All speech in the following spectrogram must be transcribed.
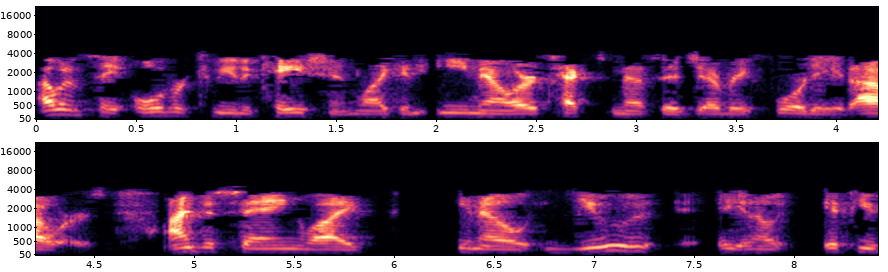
I wouldn't say over communication, like an email or text message every 48 hours. I'm just saying like, you know, you, you know, if you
